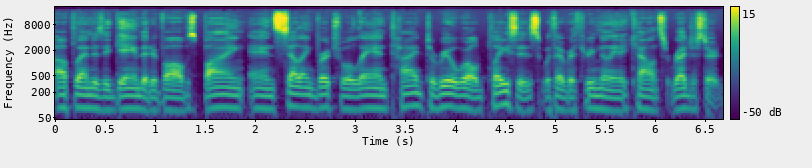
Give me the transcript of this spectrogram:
Upland is a game that involves buying and selling virtual land tied to real world places with over 3 million accounts registered.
